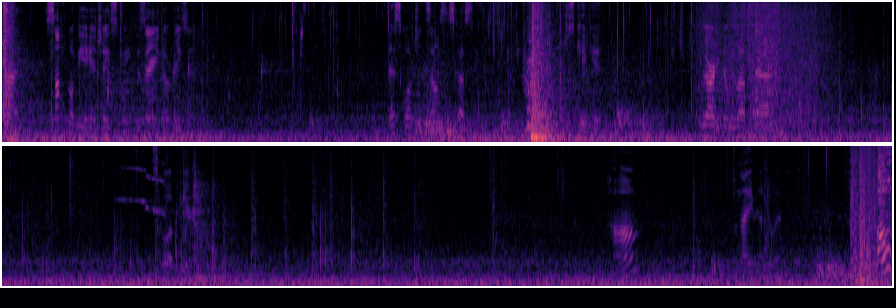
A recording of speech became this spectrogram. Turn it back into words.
God, something gonna be in here chasing me, because there ain't no reason. That squelching sounds disgusting. Just kick it. We already know we about to die. Let's go up here. Huh? I'm not even gonna do it. Oh!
